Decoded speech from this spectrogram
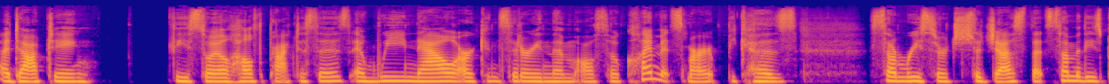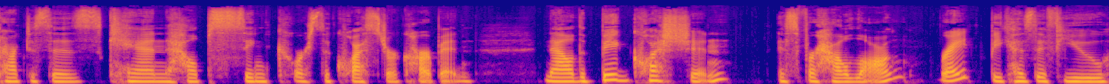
adopting these soil health practices. And we now are considering them also climate smart because some research suggests that some of these practices can help sink or sequester carbon. Now, the big question is for how long, right? Because if you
